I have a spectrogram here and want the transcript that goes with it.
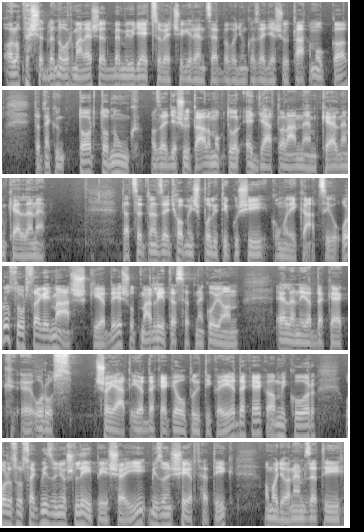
alapesetben, normál esetben mi ugye egy szövetségi rendszerben vagyunk az Egyesült Államokkal, tehát nekünk tartanunk az Egyesült Államoktól egyáltalán nem kell, nem kellene. Tehát szerintem ez egy hamis politikusi kommunikáció. Oroszország egy más kérdés, ott már létezhetnek olyan ellenérdekek, orosz saját érdekek, geopolitikai érdekek, amikor Oroszország bizonyos lépései bizony sérthetik a magyar nemzeti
